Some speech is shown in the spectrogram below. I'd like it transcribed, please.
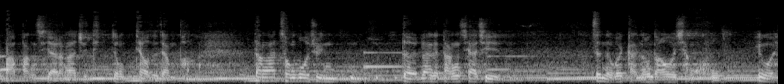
把他绑起来，让他去用跳着这样跑。当他冲过去的那个当下，去真的会感动到会想哭，因为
